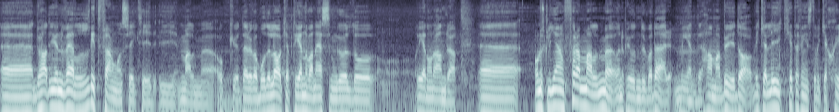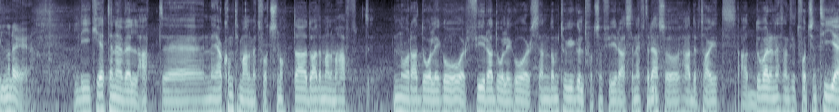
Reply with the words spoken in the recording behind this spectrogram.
Eh, Du hade ju en väldigt framgångsrik tid i Malmö och där du var både lagkapten och vann SM-guld och, det ena och det andra. Eh, Om du skulle jämföra Malmö under perioden du var där med Hammarby idag, vilka likheter finns det och vilka skillnader är det? Likheten är väl att eh, när jag kom till Malmö 2008, då hade Malmö haft några dåliga år, fyra dåliga år. Sen de tog ju guld 2004, sen efter det så hade det tagit, ja, då var det nästan till 2010.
